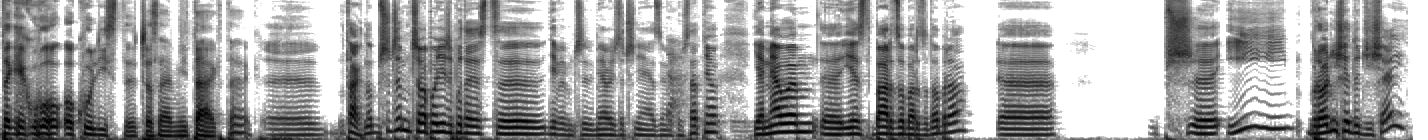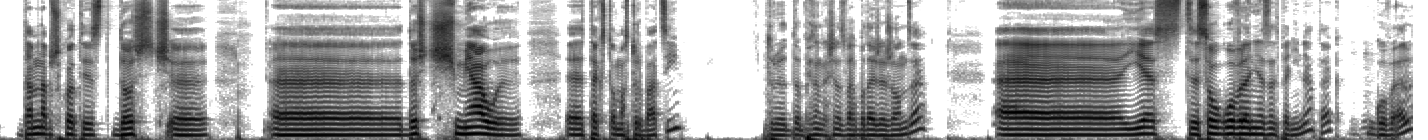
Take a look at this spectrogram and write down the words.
tak jak u okulisty czasami, tak, tak. E, tak, no przy czym trzeba powiedzieć, że płyta jest, e, nie wiem, czy miałeś do czynienia z nią jakoś ostatnio, ja miałem, e, jest bardzo, bardzo dobra. E, przy, i broni się do dzisiaj, tam na przykład jest dość, e, e, dość śmiały tekst o masturbacji, który ta piosenka się nazywa bodajże Rządzę. Eee, jest, są głowy Lenina z pianina, tak? Mhm. Głowy L.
